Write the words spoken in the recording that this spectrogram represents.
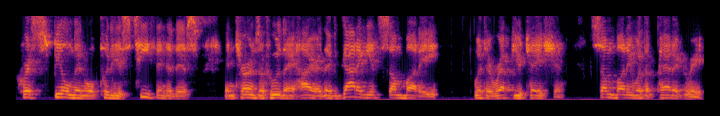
Chris Spielman will put his teeth into this in terms of who they hire. They've got to get somebody with a reputation, somebody with a pedigree.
